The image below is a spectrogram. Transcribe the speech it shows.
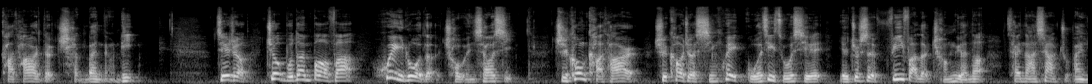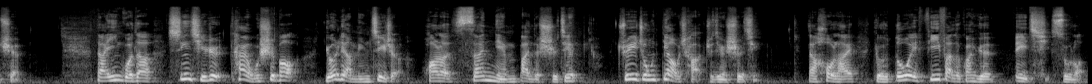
卡塔尔的承办能力，接着就不断爆发贿赂的丑闻消息。指控卡塔尔是靠着行贿国际足协，也就是 FIFA 的成员呢，才拿下主办权。那英国的《星期日泰晤士报》有两名记者花了三年半的时间追踪调查这件事情。那后来有多位 FIFA 的官员被起诉了。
